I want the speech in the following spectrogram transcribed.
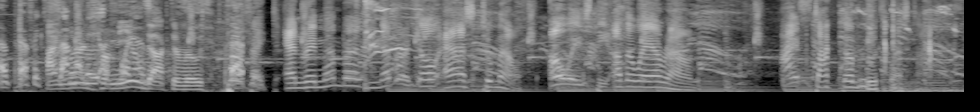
a perfect I summary learned from of you, Dr. Ruth. Perfect. And remember, never go ass to mouth. Always the other way around. I'm Dr. Ruth Westhoff.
